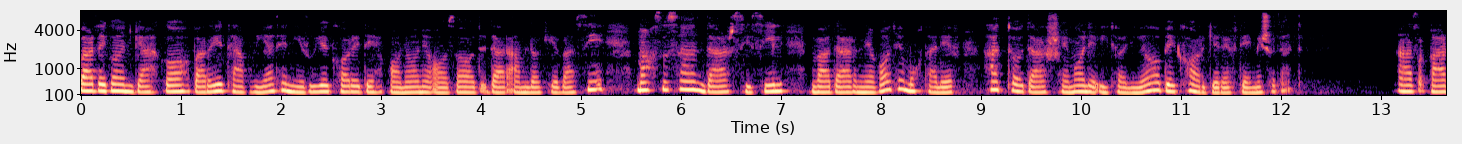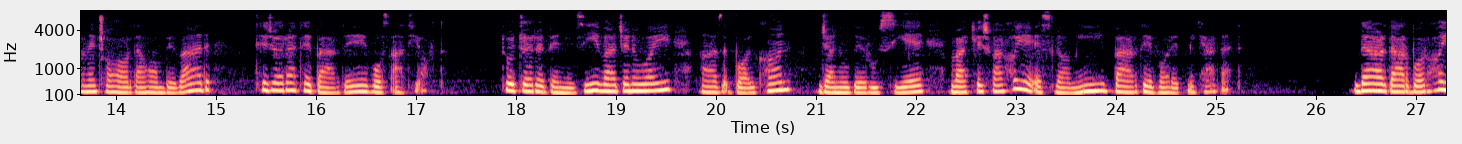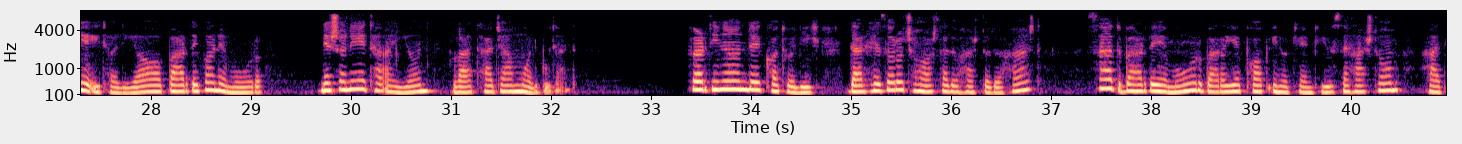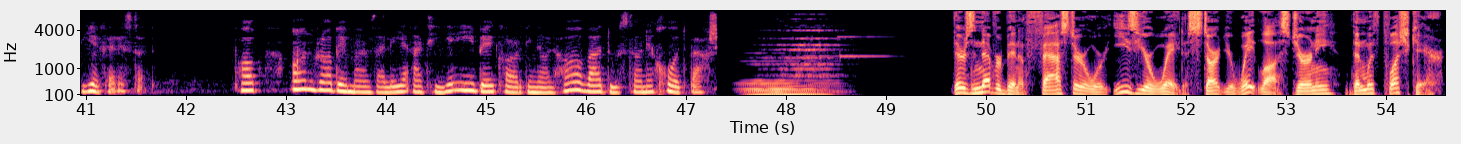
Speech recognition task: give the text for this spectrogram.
بردگان گهگاه برای تقویت نیروی کار دهقانان آزاد در املاک وسیع مخصوصا در سیسیل و در نقاط مختلف حتی در شمال ایتالیا به کار گرفته می شدند. از قرن چهاردهم به بعد تجارت برده وسعت یافت. تجار ونیزی و جنوایی از بالکان، جنوب روسیه و کشورهای اسلامی برده وارد می کردند. در دربارهای ایتالیا بردگان مور نشانه تعین و تجمل بودند. فردیناند کاتولیک در 1488 صد برده مور برای پاپ اینوکنتیوس هشتم هدیه فرستاد. پاپ آن را به منزله عطیه‌ای به کاردینالها و دوستان خود بخشید. There's never been a faster or easier way to start your weight loss journey than with PlushCare.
